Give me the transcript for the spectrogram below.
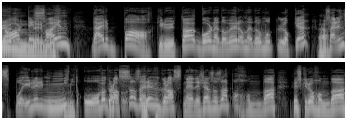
rart design. Der bakruta går nedover og nedover mot lokket, Ja. og så er det en spoiler midt, Midt over glasset, og så er det glass nederst igjen. Sånn som er på Honda Husker du Honda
